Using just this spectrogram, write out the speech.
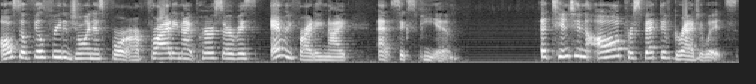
Also, feel free to join us for our Friday night prayer service every Friday night at 6 p.m. Attention, all prospective graduates.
